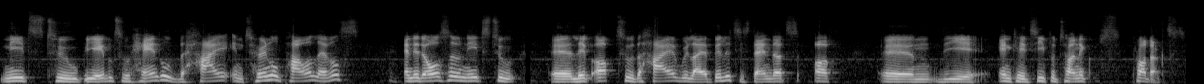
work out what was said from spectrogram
needs to be able to handle the high internal power levels, and it also needs to uh, live up to the high reliability standards of um, the NKT Photonics products.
